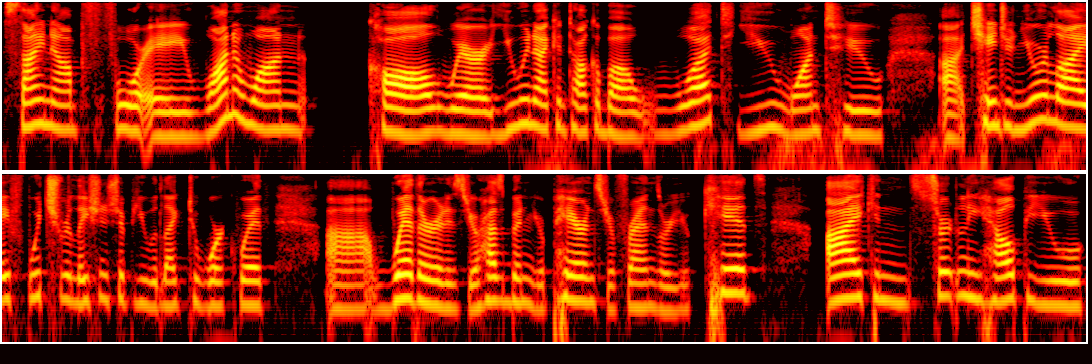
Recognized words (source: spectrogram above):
sign up for a one on one call where you and I can talk about what you want to uh, change in your life, which relationship you would like to work with, uh, whether it is your husband, your parents, your friends, or your kids. I can certainly help you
